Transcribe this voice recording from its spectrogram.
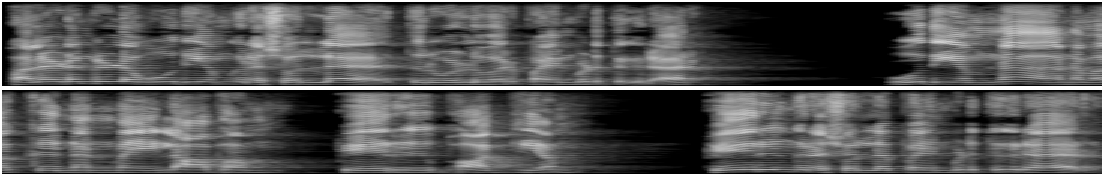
பல இடங்களில் ஊதியங்கிற சொல்ல திருவள்ளுவர் பயன்படுத்துகிறார். ஊதியம்னா நமக்கு நன்மை லாபம் பேரு பாக்கியம். பேருங்கிற சொல்ல பயன்படுத்துகிறார்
